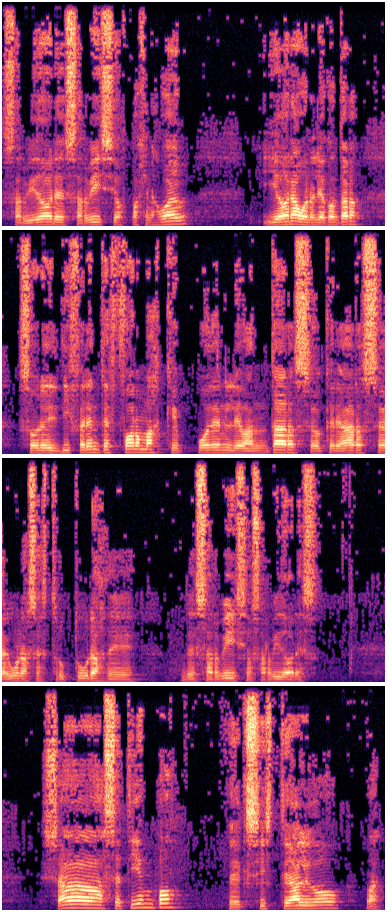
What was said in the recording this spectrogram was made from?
servidores, servicios, páginas web. Y ahora, bueno, les voy a contar sobre diferentes formas que pueden levantarse o crearse algunas estructuras de, servicios, servidores. Ya hace tiempo existe algo, bueno,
